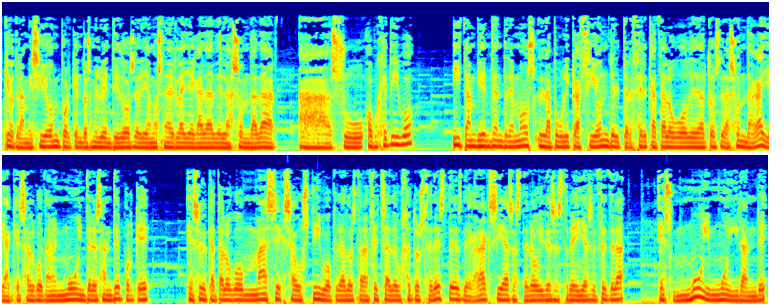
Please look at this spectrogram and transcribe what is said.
que otra misión porque en 2022 deberíamos tener la llegada de la sonda DART a su objetivo y también tendremos la publicación del tercer catálogo de datos de la sonda Gaia, que es algo también muy interesante porque es el catálogo más exhaustivo creado hasta la fecha de objetos celestes, de galaxias, asteroides, estrellas, etc. Es muy muy grande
